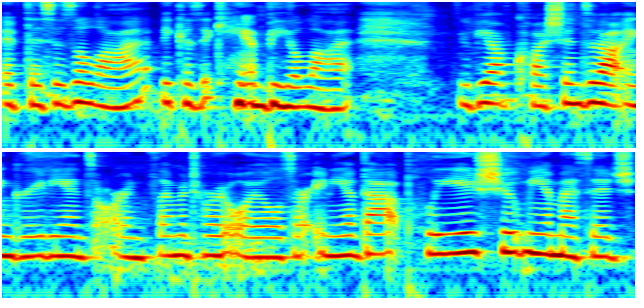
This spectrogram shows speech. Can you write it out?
If this is a lot, because it can be a lot, if you have questions about ingredients or inflammatory oils or any of that, please shoot me a message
